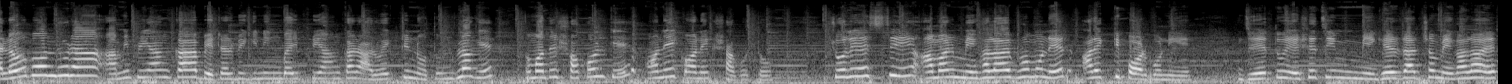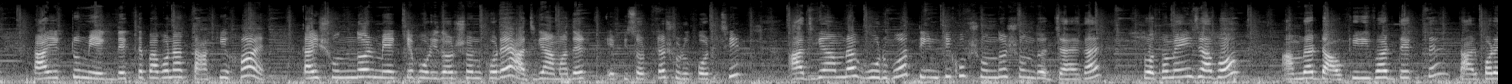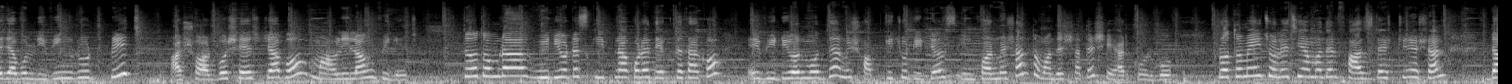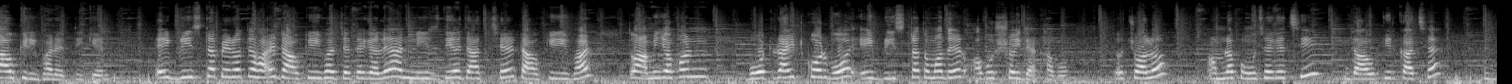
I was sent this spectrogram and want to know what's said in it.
Hello বন্ধুরা, আমি Priyanka better beginning by প্রিয়াঙ্কার আরও একটি নতুন ব্লগে তোমাদের সকলকে অনেক অনেক স্বাগত। চলে এসেছি আমার মেঘালয় ভ্রমণের আরেকটি পর্ব নিয়ে। যেহেতু এসেছি মেঘের রাজ্য মেঘালয়ে, তাই একটু মেঘ দেখতে পাবো না, তা কি হয়? তাই সুন্দর মেঘকে পরিদর্শন করে আজকে আমাদের এপিসোডটা শুরু করছি। আজকে আমরা ঘুরবো তিনটি খুব সুন্দর সুন্দর জায়গায়। প্রথমেই যাব আমরা ডাউকি রিভার দেখতে, তারপরে যাব লিভিং রুট ব্রিজ, আর সর্বশেষ যাব মাউলিলং ভিলেজ। তো তোমরা ভিডিওটা স্কিপ না করে দেখতে থাকো, এই ভিডিওর মধ্যে আমি সব কিছু ডিটেলস, ইনফরমেশান তোমাদের সাথে শেয়ার করব। প্রথমেই চলেছি আমাদের ফার্স্ট ডেস্টিনেশন, ডাউকি রিভারের দিকে। এই ব্রিজটা পেরোতে হয় ডাউকি রিভার যেতে গেলে, আর নিচ দিয়ে যাচ্ছে ডাউকি রিভার। তো আমি যখন বোট রাইড করব, এই ব্রিজটা তোমাদের অবশ্যই দেখাবো। তো চলো আমরা পৌঁছে গেছি ডাউকির কাছে।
